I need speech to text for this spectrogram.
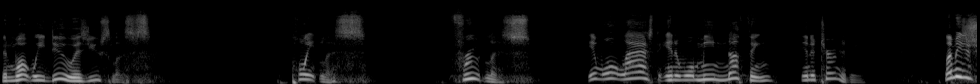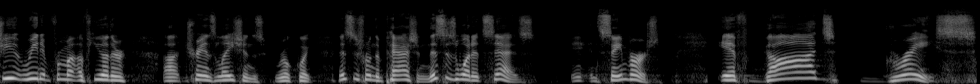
then what we do is useless, pointless, fruitless. It won't last and it will mean nothing in eternity. Let me just read it from a few other uh, translations real quick. This is from the Passion. This is what it says in the same verse. If God's grace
